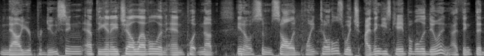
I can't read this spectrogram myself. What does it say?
now you're producing at the NHL level and, and putting up you know some solid point totals, which I think he's capable of doing. I think that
